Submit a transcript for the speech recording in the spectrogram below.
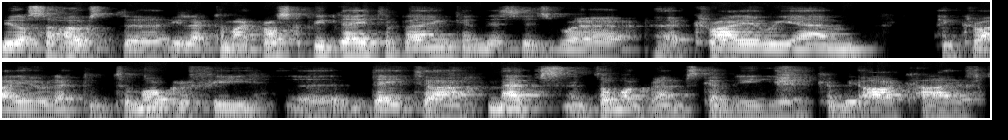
We also host the electron microscopy data bank, and this is where uh, cryo-EM and cryo-electron tomography uh, data, maps, and tomograms can be can be archived.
